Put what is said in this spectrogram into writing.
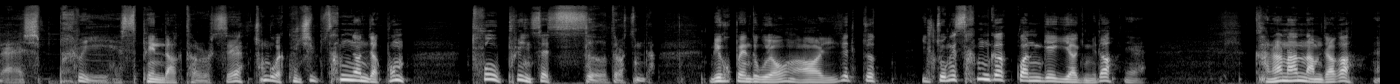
네, 18위 스핀 닥터스의 1993년 작품 Two Princes 들었습니다. 미국 밴드고요. 아, 이게 저 일종의 삼각관계 이야기입니다. 예. 가난한 남자가 예,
